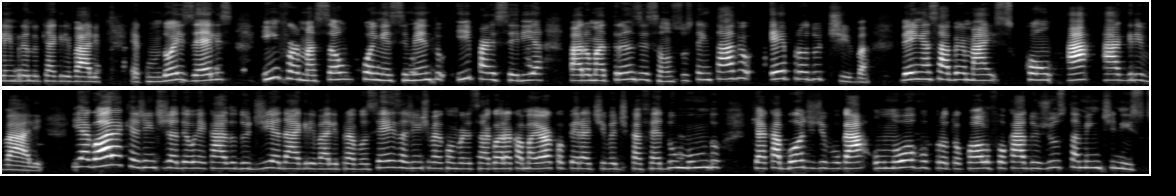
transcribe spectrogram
Lembrando que Agrivale é com dois L's, informação, conhecimento e parceria para uma transição sustentável e produtiva. Venha saber mais com a Agrivale. E agora que a gente já deu o recado do dia da Agrivale para vocês, a gente vai conversar agora com a maior cooperativa de café do mundo, que acabou de divulgar um novo protocolo focado justamente nisso,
